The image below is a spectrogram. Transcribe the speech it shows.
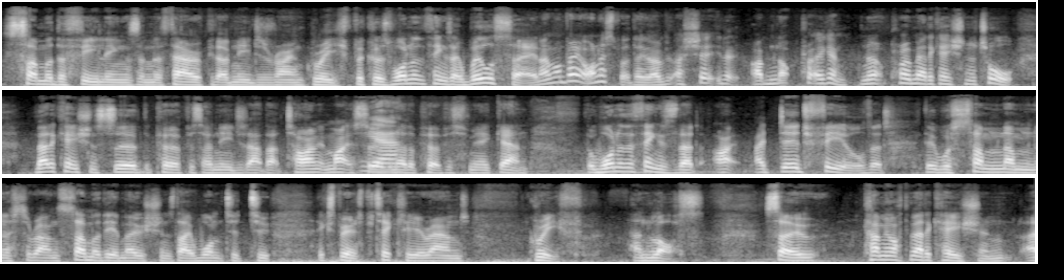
some of the feelings and the therapy that I've needed around grief. Because one of the things I will say, and I'm very honest about that, I, I share, you know, I'm not pro, again not pro medication at all. Medication served the purpose I needed at that time. It might serve Yeah. another purpose for me again. But one of the things that I, I did feel that there was some numbness around some of the emotions that I wanted to experience, particularly around grief and loss. So coming off the medication, I,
